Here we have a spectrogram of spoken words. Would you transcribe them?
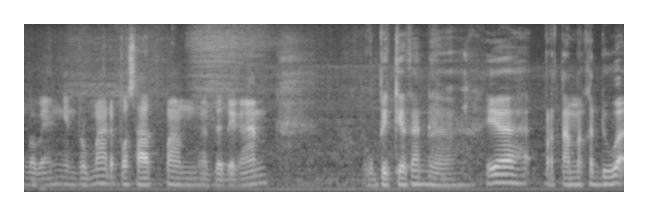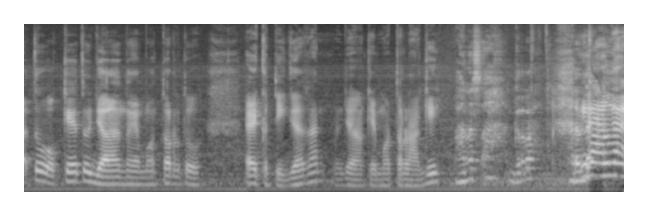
Gak bayangin rumah ada pos satpam kata dia kan. Aku pikir kan ya ya pertama kedua tuh oke tuh jalan pakai motor tuh eh ketiga kan jalan kayak motor lagi panas ah gerah Enggak, enggak,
